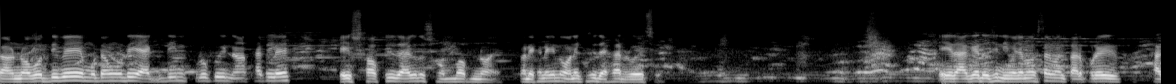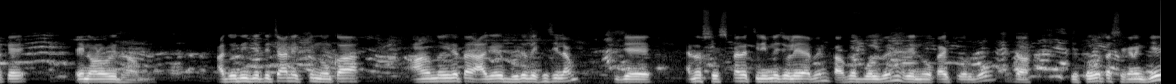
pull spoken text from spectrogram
কারণ নবদ্বীপে মোটামুটি একদিন পুরোপুরি না থাকলে এই সব কিছু দেখা কিন্তু সম্ভব নয়। কারণ এখানে কিন্তু অনেক কিছু দেখার রয়েছে। এর আগে রয়েছে নিমজ্জন অবস্থান এবং তারপরে থাকে এই নরহরি ধাম। আর যদি যেতে চান একটু নৌকা আনন্দ নিতে, তার আগে ভিডিও দেখেছিলাম যে একদম শেষ প্রান্তে চিনিমে চলে যাবেন, কাউকে বলবেন যে নৌকায় চড়বো তা ইয়ে করব, তা সেখানে গিয়ে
